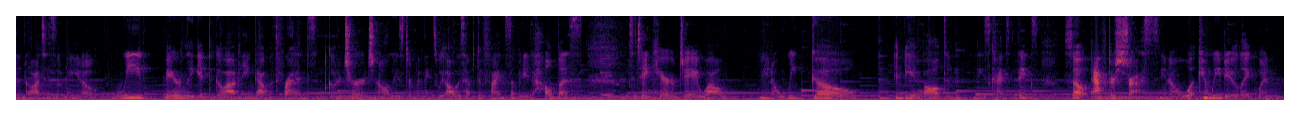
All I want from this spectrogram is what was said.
and autism you know we barely get to go out and hang out with friends and go to church and all these different things we always have to find somebody to help us to take care of jay while you know we go and be involved in these kinds of things. So, after stress, you know, what can we do? Like when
